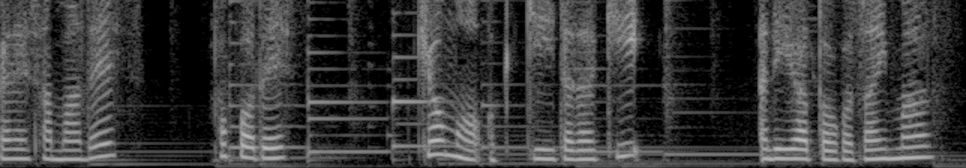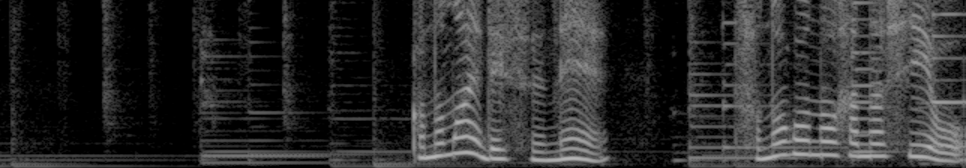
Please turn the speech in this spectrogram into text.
疲れ様です。ポポです。今日もお聞きいただき、ありがとうございます。この前ですね、その後の話を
